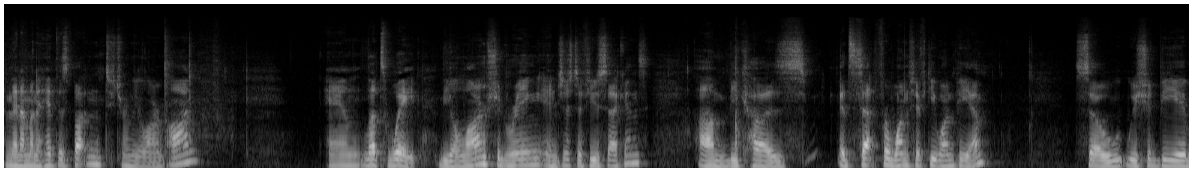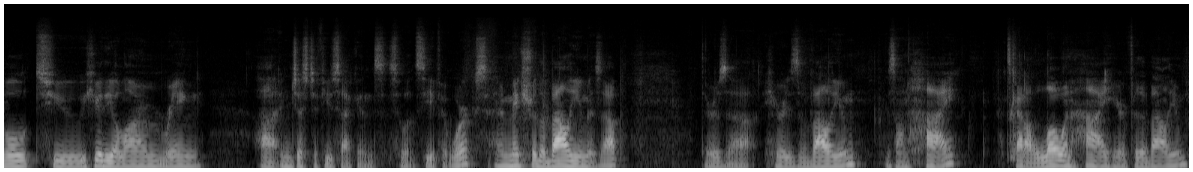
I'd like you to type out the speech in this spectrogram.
And then I'm going to hit this button to turn the alarm on and let's wait. The alarm should ring in just a few seconds um, because it's set for 1.51 p.m. So we should be able to hear the alarm ring uh, in just a few seconds. So let's see if it works and make sure the volume is up. There's a, here is the volume is on high. It's got a low and high here for the volume.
